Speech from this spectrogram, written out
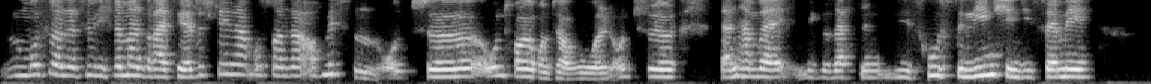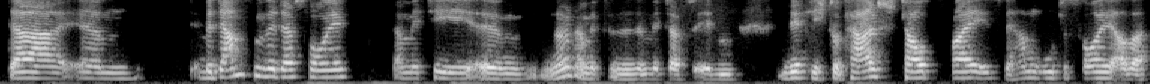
muss man natürlich, wenn man drei Pferde stehen hat, muss man da auch misten und, äh, und Heu runterholen. Und äh, dann haben wir, wie gesagt, dieses Hustelinchen, die Semi, da ähm, bedampfen wir das Heu, damit, die, ähm, ne, damit, damit das eben wirklich total staubfrei ist. Wir haben gutes Heu, aber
